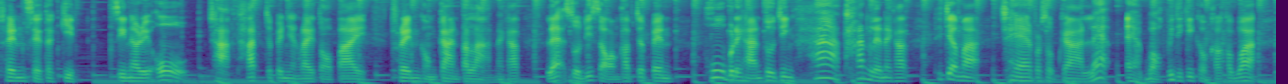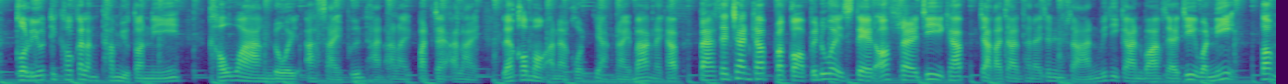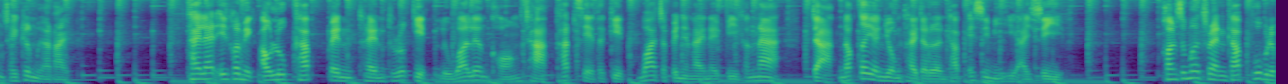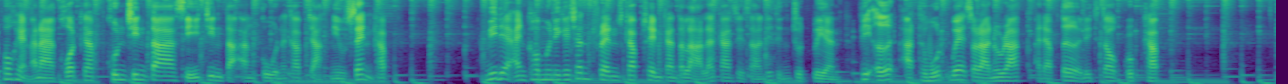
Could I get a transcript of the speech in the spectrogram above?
เทรนด์เศรษฐกิจ scenario ฉากทัศน์จะเป็นอย่างไรต่อไป เทรนด์ของการตลาดนะครับ และส่วนที่2ครับจะเป็นผู้บริหารตัวจริง 5 ท่านเลยนะครับ ที่จะมาแชร์ประสบการณ์ และแอบบอกวิธีคิดของเขาครับว่ากลยุทธ์ที่เขากำลังทำอยู่ตอนนี้ เขาวางโดยอาศัยพื้นฐานอะไรปัจจัยอะไร แล้วเขามองอนาคตอย่างไรบ้างนะครับ8 session ครับ ประกอบไปด้วย state of strategy ครับ จากอาจารย์ธนัยชรินทร์สาร วิธีการวาง strategy วันนี้ต้องใช้เครื่องมืออะไร Thailand Economic Outlook ครับ เป็นเทรนธุรกิจ หรือว่าเรื่องของฉากทัดเศรษฐกิจว่าจะเป็นยังไงในปีข้างหน้า จากดรยันยงไทยเจริญครับ SCB EIC Consumer Trend ครับ ผู้บริโภคแห่งอนาคตครับ คุณชินตาสีจินตะอังกูนะครับจาก Nielsen ครับ Media and Communication Trends ครับเทรนด์การตลาดและการสื่อสารที่ถึงจุดเปลี่ยน พี่เอิร์ธอัธวุฒิเวสรานุรักษ์ Adapter Digital Group ครับ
